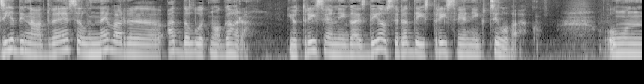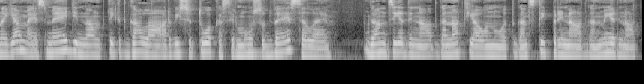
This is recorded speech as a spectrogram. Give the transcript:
dziedināt dvēseli nevar atdalot no gara. Jo trīsvienīgais dievs ir radījis trīsvienīgu cilvēku. Un, ja mēs mēģinām tikt galā ar visu to, kas ir mūsu dvēselē, gan dziedināt, gan atjaunot, gan stiprināt, gan mierināt,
